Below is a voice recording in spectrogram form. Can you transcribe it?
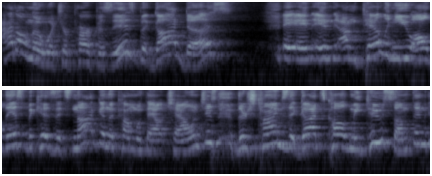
I don't know what your purpose is, but God does. And, and I'm telling you all this because it's not going to come without challenges. There's times that God's called me to something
